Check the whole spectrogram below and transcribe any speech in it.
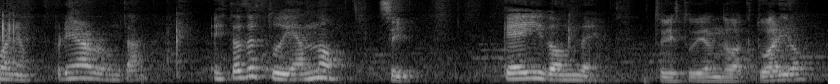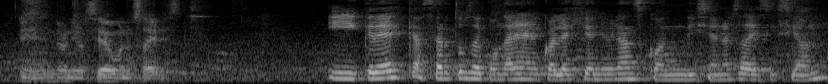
Bueno, primera pregunta. ¿Estás estudiando? Sí, ¿Qué y dónde? estoy estudiando actuario en la Universidad de Buenos Aires. ¿Y crees que hacer tu secundaria en el colegio Newlands condicionó esa decisión?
